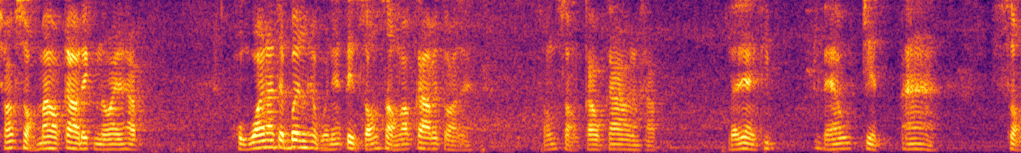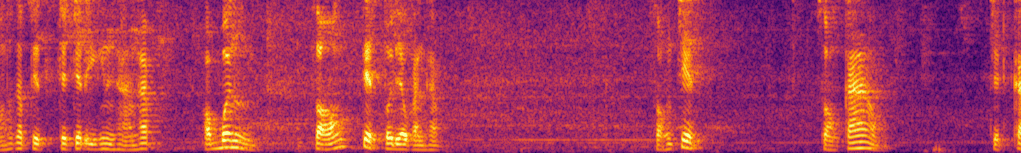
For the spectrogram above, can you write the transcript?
ชอบ2มากกว่า9เล็กน้อยนะครับ ผมว่าน่าจะเบิ้ลครับวันนี้ติด 2 2 9 9 ไปก่อนเลย 2 2 9 9 นะครับ แล้วอย่างที่แล้ว7อ่า2เท่ากับ7 7 7 อีกหนึ่งหางครับพอเบิ้ล2 7 ตัวเดียวกันครับ 2 7 2 9 7 9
